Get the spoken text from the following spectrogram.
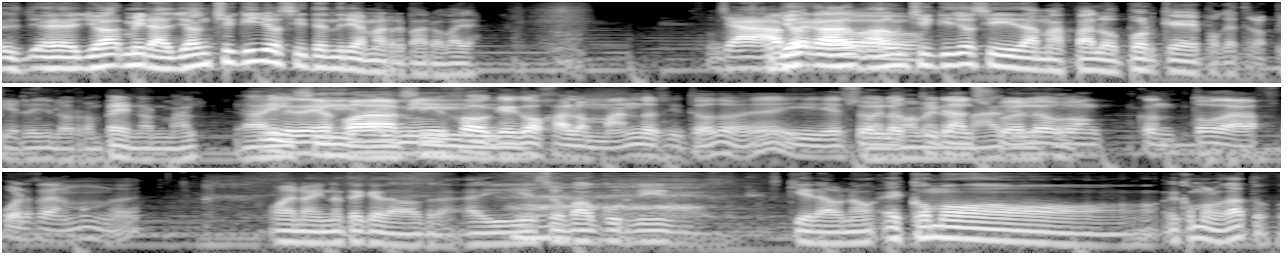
Eh, eh, yo, mira, yo a un chiquillo sí tendría más reparo, vaya. Ya, Yo pero. a, a un chiquillo sí da más palo porque, porque te los pierdes y los rompes, es normal. Y le sí, dejo a mi sí. hijo que coja los mandos y todo, ¿eh? Y eso Bueno, lo menos tira al mal, suelo con, con toda la fuerza del mundo, ¿eh? Bueno, ahí no te queda otra. Ahí eso va a ocurrir, quiera o no. Es como. Es como los gatos.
